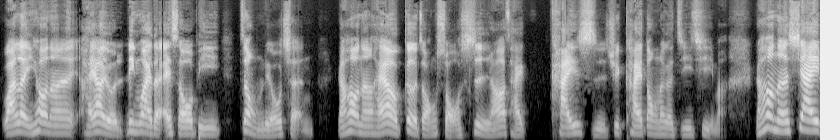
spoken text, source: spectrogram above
完了以后呢，还要有另外的 SOP 这种流程，然后呢还要有各种手势，然后才开始去开动那个机器嘛。然后呢，下一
